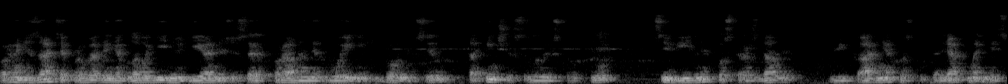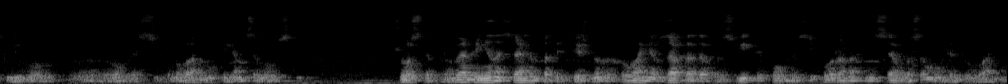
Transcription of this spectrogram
Організація проведення благодійної діяльності серед поранених воїнів Збройних сил та інших силових структур, цивільних, постраждалих в лікарнях, госпіталях Хмельницької е, області. Голова групи Ян Целовський. Шосте. Проведення національно-патріотичного виховання в закладах освіти області, органах місцевого самоврядування.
